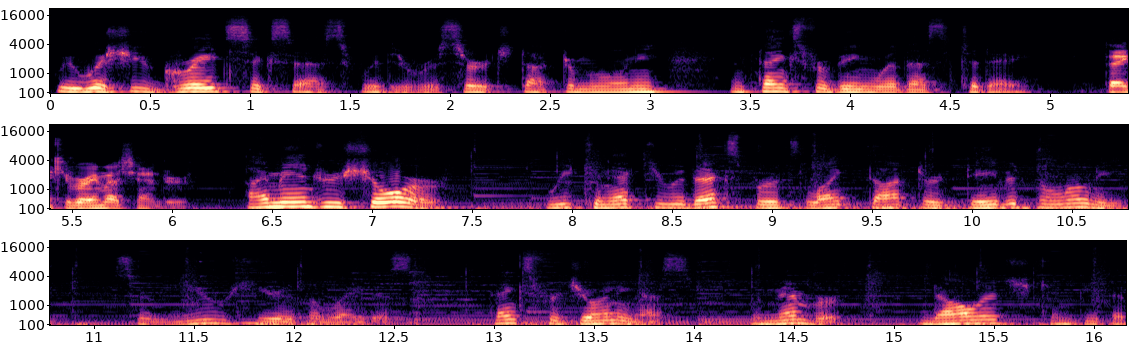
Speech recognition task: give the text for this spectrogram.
We wish you great success with your research, Dr. Maloney, and thanks for being with us today. Thank you very much, Andrew. I'm Andrew Schorr. We connect you with experts like Dr. David Maloney so you hear the latest. Thanks for joining us. Remember, knowledge can be the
